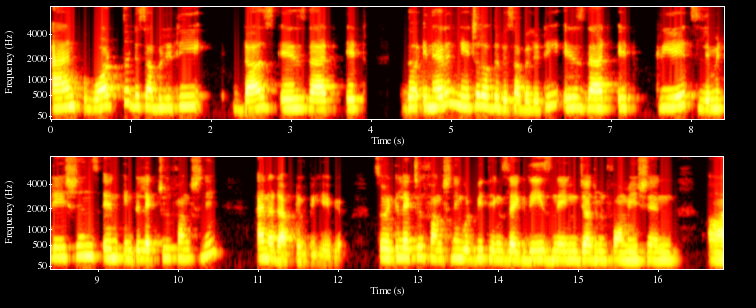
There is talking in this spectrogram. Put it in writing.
And what the disability does is that it the inherent nature of the disability is that it creates limitations in intellectual functioning and adaptive behavior. So, intellectual functioning would be things like reasoning, judgment formation, uh,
